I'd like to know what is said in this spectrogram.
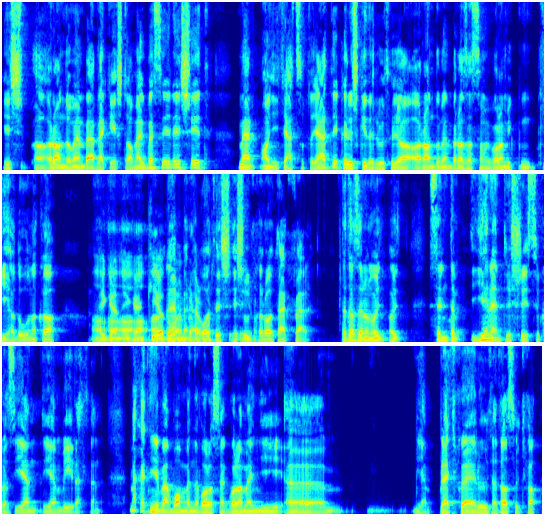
és a random ember lekéste a megbeszélését, mert annyit játszott a játékkal, és kiderült, hogy a, a random ember az azt hiszem, hogy valami kiadónak a, a, igen, a, igen, kiadó embere volt, volt, és, és úgy karolták fel. Tehát azért mondom, hogy, hogy szerintem jelentős részük az ilyen, ilyen véletlen. Meg hát nyilván van benne valószínűleg valamennyi uh, ilyen pletyka erő, tehát az, hogyha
